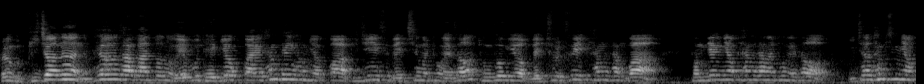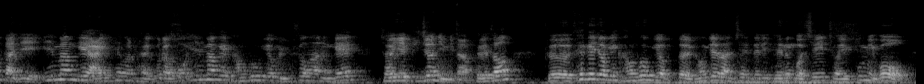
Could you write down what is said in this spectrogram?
그리고 비전은 회원사 간 또는 외부 대기업과의 상생 협력과 비즈니스 매칭을 통해서 중소기업 매출 수익 향상과 경쟁력 향상을 통해서 2030년까지 1만 개의 아이템을 발굴하고 1만 개 강소기업을 육성하는 게 저희의 비전입니다. 그래서 그 세계적인 강소기업들, 경제단체들이 되는 것이 저희 꿈이고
